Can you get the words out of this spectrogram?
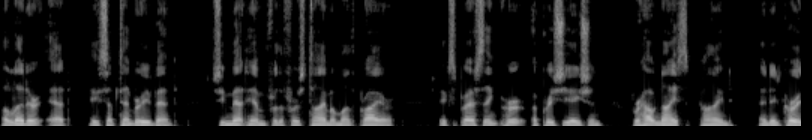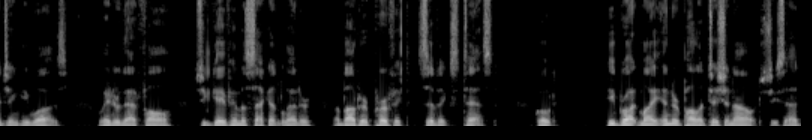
a letter at a September event. She met him for the first time a month prior, expressing her appreciation for how nice, kind, and encouraging he was. Later that fall, she gave him a second letter about her perfect civics test. Quote, he brought my inner politician out, she said.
